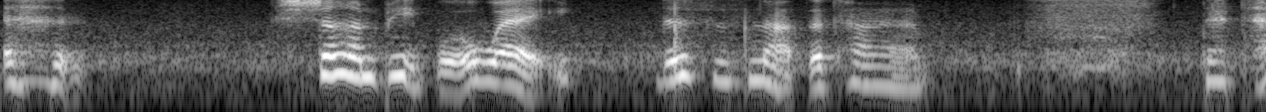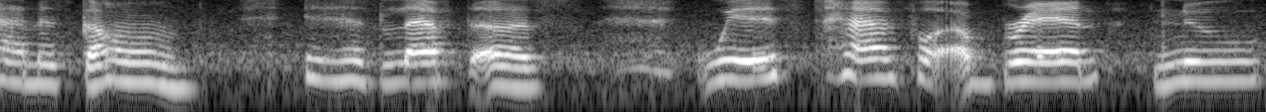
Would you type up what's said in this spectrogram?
and shun people away. This is not the time. That time is gone. It has left us. It's time for a brand new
